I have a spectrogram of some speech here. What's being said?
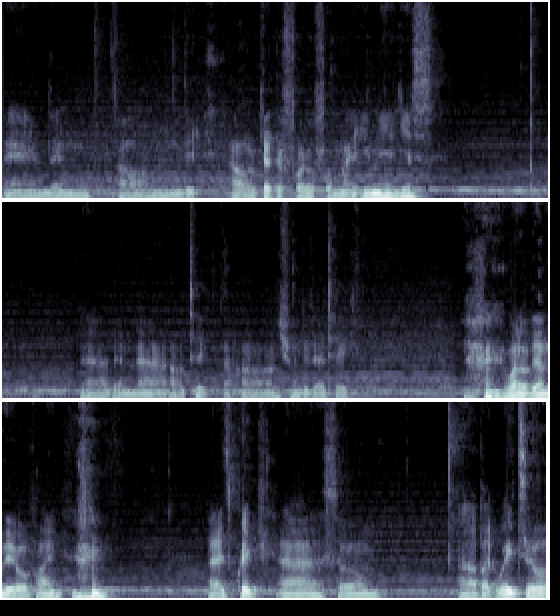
and then um, the, I'll get the photo from my images. Uh, then uh, I'll take the, uh, which one did I take? one of them, they all fine. Uh, it's quick, uh, so uh, but wait till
